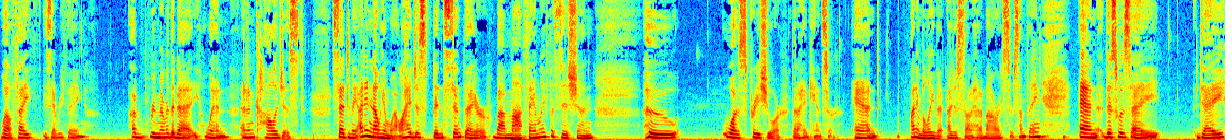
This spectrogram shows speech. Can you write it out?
Well, faith is everything. I remember the day when an oncologist said to me, I didn't know him well. I had just been sent there by my family physician who was pretty sure that I had cancer. And I didn't believe it. I just thought I had a virus or something. And this was a day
